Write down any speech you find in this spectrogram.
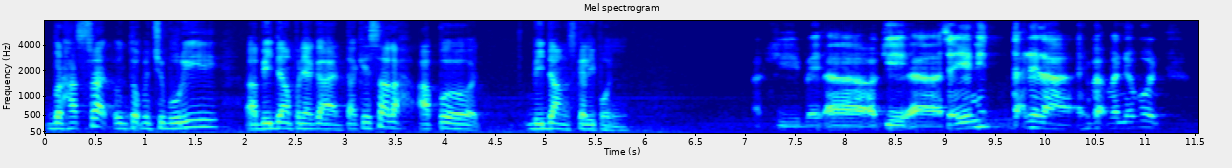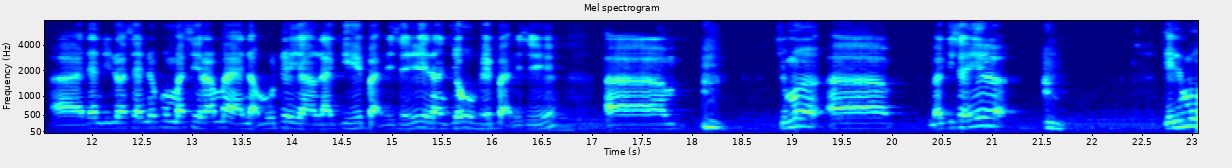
berhasrat untuk menceburi uh, bidang perniagaan tak kisahlah apa bidang sekalipun. Hmm. Okey baik uh, okey uh, saya ni tak adalah hebat mana pun uh, dan di luar sana pun masih ramai anak muda yang lagi hebat dari saya yang jauh hebat dari saya. Hmm. Uh, cuma uh, bagi saya ilmu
